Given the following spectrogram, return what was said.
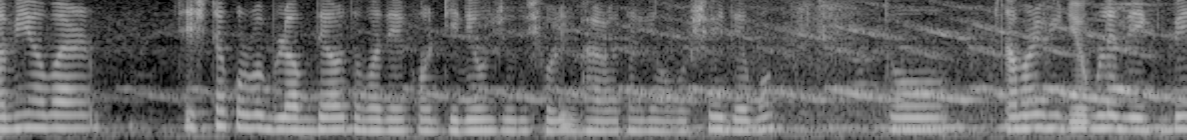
আমি আবার চেষ্টা করব ব্লগ দেওয়ার, তোমাদের কন্টিনিউ যদি শরীর ভালো থাকে অবশ্যই দেব। তো আমার ভিডিওগুলো দেখবে,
